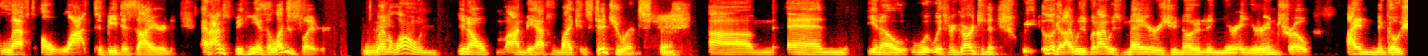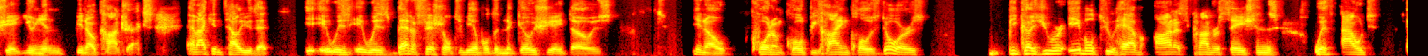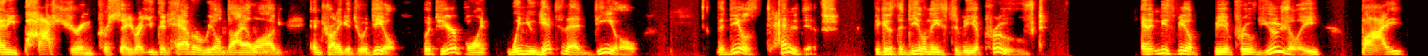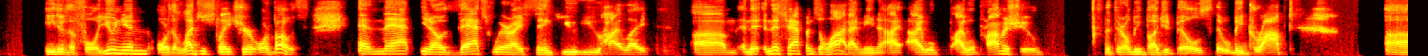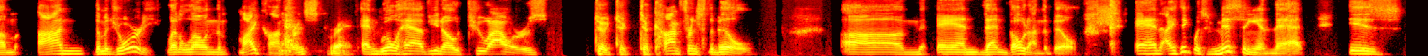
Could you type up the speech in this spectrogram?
left a lot to be desired. And I'm speaking as a legislator, let alone you know on behalf of my constituents. Sure. Um, and you know, w- with regard to the look, at I was when I was mayor, as you noted in your in your intro, I had to negotiate union you know contracts, and I can tell you that it was it was beneficial to be able to negotiate those, you know, quote unquote behind closed doors, because you were able to have honest conversations without any posturing per se, right? You could have a real dialogue and try to get to a deal. But to your point, when you get to that deal, the deal is tentative because the deal needs to be approved. And it needs to be, be approved usually by either the full union or the legislature or both. And that, you know, that's where I think you you highlight um, and, th- and this happens a lot. I mean, I, I will I will promise you that there will be budget bills that will be dropped um, on the majority, let alone the, my conference. Right. And we'll have, you know, two hours to, to, to conference the bill um, and then vote on the bill. And I think what's missing in that is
